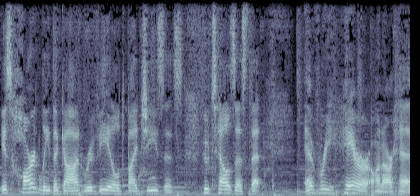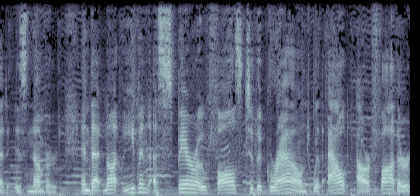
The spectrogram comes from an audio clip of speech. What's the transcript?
is hardly the God revealed by Jesus, who tells us that every hair on our head is numbered, and that not even a sparrow falls to the ground without our Father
